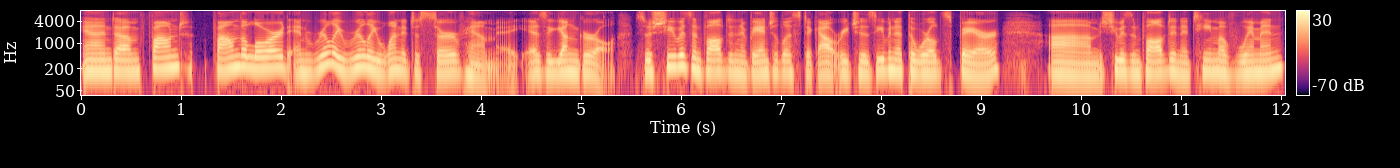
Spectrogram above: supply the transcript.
And um, found found the Lord and really, really wanted to serve Him as a young girl. So she was involved in evangelistic outreaches, even at the World's Fair. Um, she was involved in a team of women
